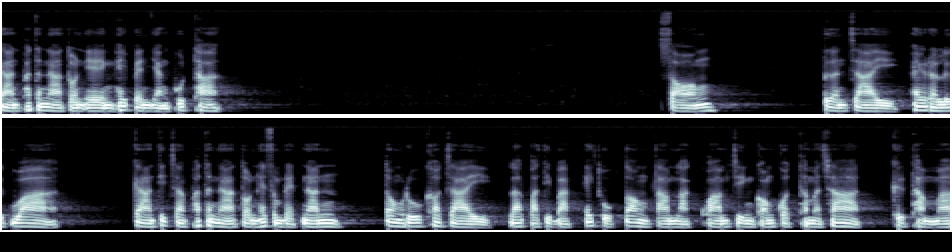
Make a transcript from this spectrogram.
การพัฒนาตนเองให้เป็นอย่างพุทธะ 2. เตือนใจให้ระลึกว่า การที่จะพัฒนาตนให้สำเร็จนั้น ต้องรู้เข้าใจและปฏิบัติให้ถูกต้องตามหลักความจริงของกฎธรรมชาติ คือธรรมะ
